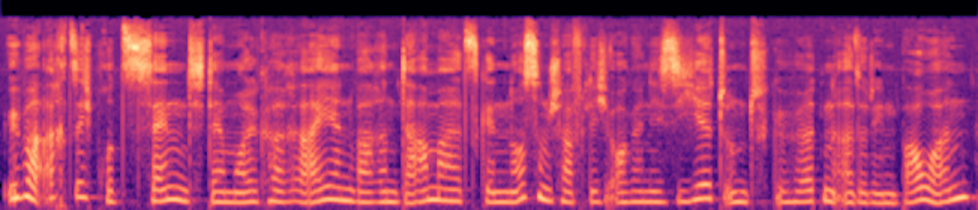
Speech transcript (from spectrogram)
Über 80 Prozent der Molkereien waren damals genossenschaftlich organisiert und gehörten also den Bauern.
